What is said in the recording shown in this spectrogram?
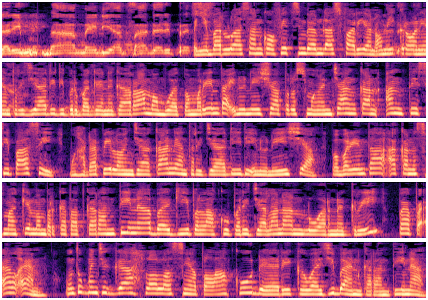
dari uh, media uh, dari pres. Penyebar luasan COVID-19 varian Omikron yang terjadi di berbagai negara membuat pemerintah Indonesia terus mengencangkan antisipasi menghadapi lonjakan yang terjadi di Indonesia. Pemerintah akan semakin memperketat karantina bagi pelaku perjalanan luar negeri (PPLN) untuk mencegah lolosnya pelaku dari kewajiban karantina.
